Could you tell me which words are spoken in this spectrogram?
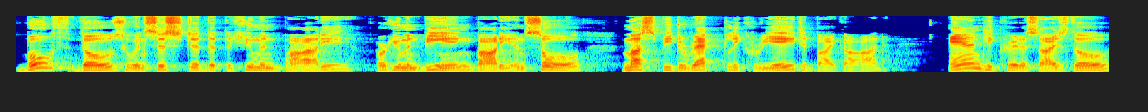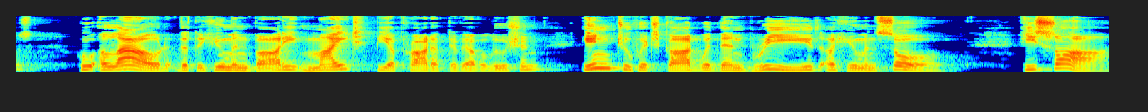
both those who insisted that the human body or human being, body and soul, must be directly created by God, and he criticized those who allowed that the human body might be a product of evolution into which God would then breathe a human soul. He saw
